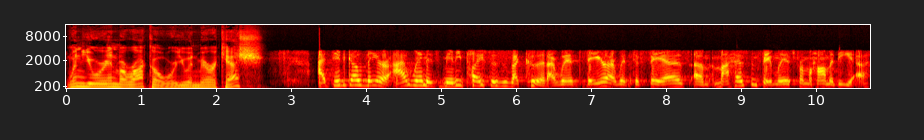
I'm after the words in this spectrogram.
When you were in Morocco, were you in Marrakesh? I did go there. I went as many places as I could. I went there. I went to Fez. Um, my husband's family is from Mohammedia,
